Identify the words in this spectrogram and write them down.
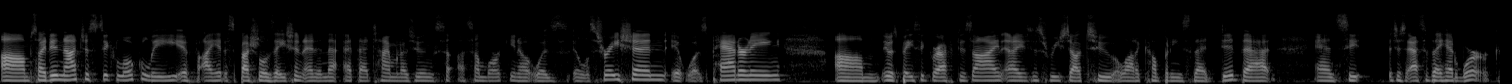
Um, so I did not just stick locally if I had a specialization. And that, at that time when I was doing uh, some work, you know, it was illustration, it was patterning, um, it was basic graphic design, and I just reached out to a lot of companies that did that and see, just asked if they had work.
